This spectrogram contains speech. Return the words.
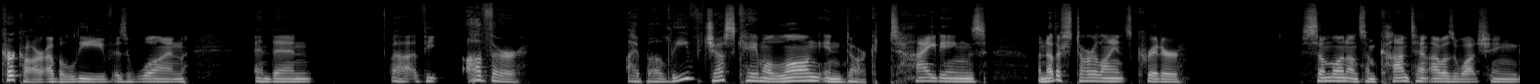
Khrkar, I believe, is one, and then uh, the other, I believe, just came along in Dark Tidings. Another Star Alliance critter someone on some content I was watching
